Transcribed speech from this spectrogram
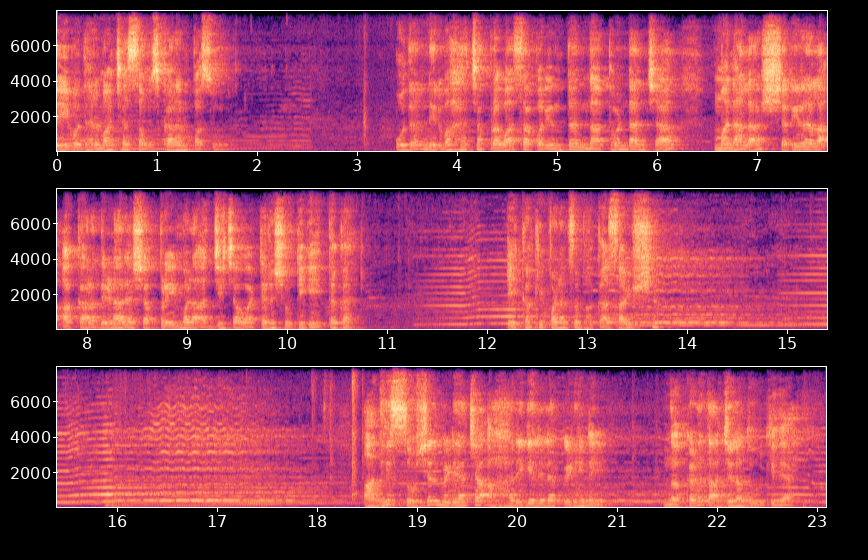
देवधर्माच्या संस्कारांपासून. उदरनिर्वाहाच्या प्रवासापर्यंत नातवंडांच्या मनाला शरीराला आकार देणाऱ्या अशा प्रेमळ आजीच्या वाट्याला शेवटी घेत काय? एकाकीपणाचं भकास आयुष्य? आधीच सोशल मीडियाच्या आहारी गेलेल्या पिढीने नकळत आजीला दूर केले आहे.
